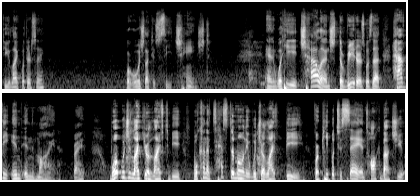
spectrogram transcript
Do you like what they're saying? Or what would you like to see changed? And what he challenged the readers was that have the end in mind, right? What would you like your life to be? What kind of testimony would your life be for people to say and talk about you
